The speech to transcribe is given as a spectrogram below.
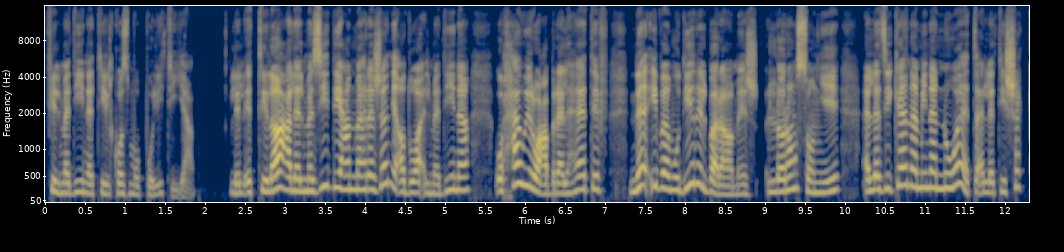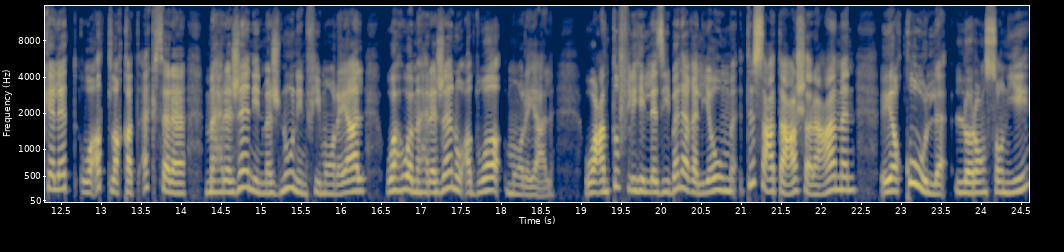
في المدينة الكوزموبوليتية. للاطلاع على المزيد عن مهرجان أضواء المدينة أحاور عبر الهاتف نائب مدير البرامج لوران سونيي الذي كان من النواة التي شكلت وأطلقت أكثر مهرجان مجنون في مونريال وهو مهرجان أضواء مونريال. وعن طفله الذي بلغ اليوم 19 عاما يقول لوران سونيي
